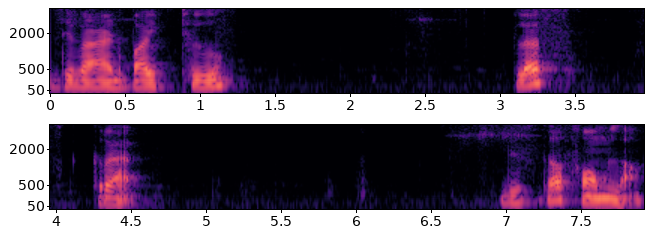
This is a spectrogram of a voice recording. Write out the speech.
divided by 2 plus scrap this is the formula.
